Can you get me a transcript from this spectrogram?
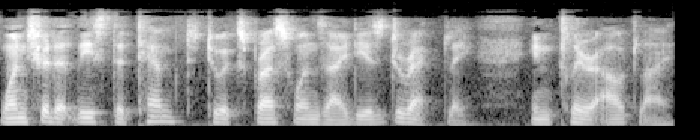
one should at least attempt to express one's ideas directly, in clear outline.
